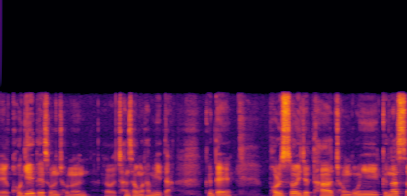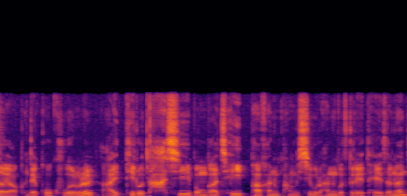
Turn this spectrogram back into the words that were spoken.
예, 거기에 대해서는 저는 어, 찬성을 합니다. 근데 벌써 이제 다 전공이 끝났어요. 근데 그 그거를 IT로 다시 뭔가 재입학하는 방식으로 하는 것들에 대해서는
